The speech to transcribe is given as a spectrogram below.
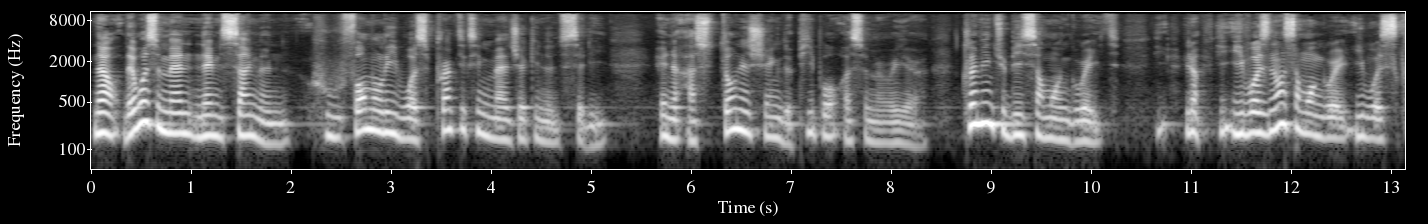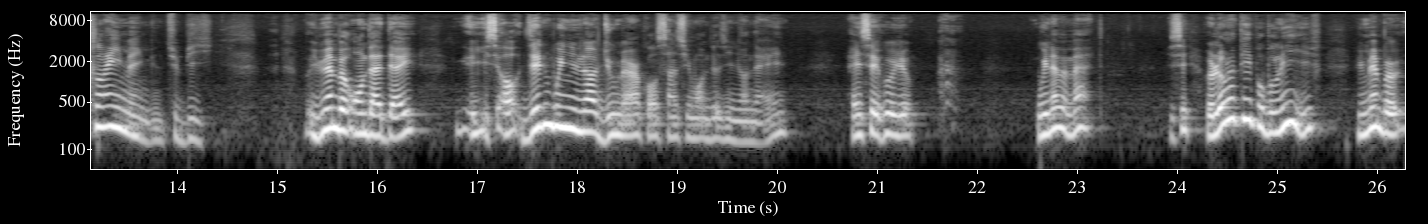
Now, there was a man named Simon who formerly was practicing magic in the city and astonishing the people of Samaria, claiming to be someone great. He, you know, he, he was not someone great, he was claiming to be. Remember on that day, he said, oh, didn't we not do miracles, signs and wonders in your name? And he said, who are you? we never met. You see, a lot of people believe Remember,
